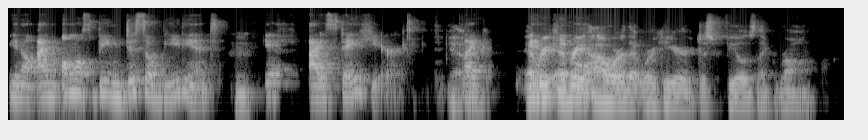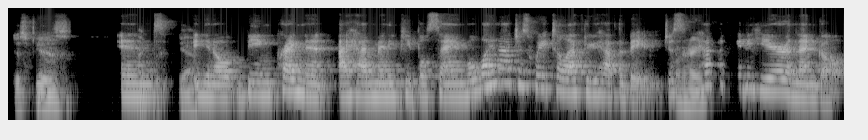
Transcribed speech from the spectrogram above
you know, I'm almost being disobedient hmm. if I stay here. Yeah. Like, every people, every hour that we're here just feels like wrong just feels and like, yeah. you know being pregnant i had many people saying well why not just wait till after you have the baby just right. have the baby here and then go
